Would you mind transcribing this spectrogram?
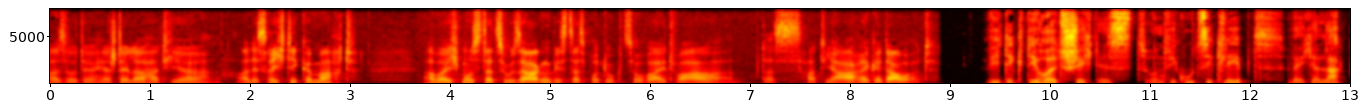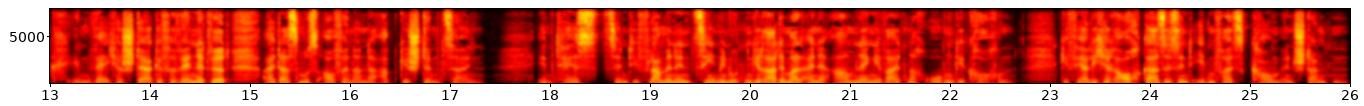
Also der Hersteller hat hier alles richtig gemacht. Aber ich muss dazu sagen, bis das Produkt so weit war, das hat Jahre gedauert. Wie dick die Holzschicht ist und wie gut sie klebt, welcher Lack in welcher Stärke verwendet wird, all das muss aufeinander abgestimmt sein. Im Test sind die Flammen in zehn Minuten gerade mal eine Armlänge weit nach oben gekrochen. Gefährliche Rauchgase sind ebenfalls kaum entstanden.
